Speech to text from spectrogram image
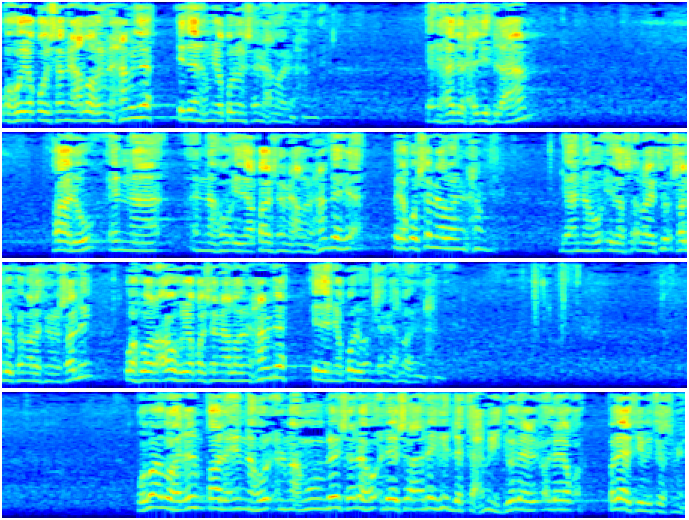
وهو يقول سمع الله لمن حمده إذا هم يقولون سمع الله لمن حمده. يعني هذا الحديث العام. قالوا إن أنه إذا قال سمع الله لمن حمده فيقول سمع الله لمن حمده. لأنه إذا رأيت صلوا كما رأيتم يصلي وهو رآه يقول سمع الله لمن حمده إذا يقول هم سمع الله لمن حمده. وبعض أهل العلم قال إنه المأموم ليس له ليس عليه إلا التحميد ولا ولا ولا يأتي بالتسميع.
